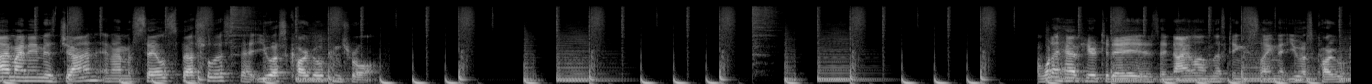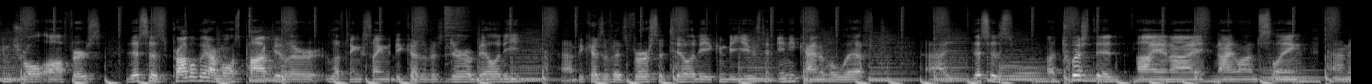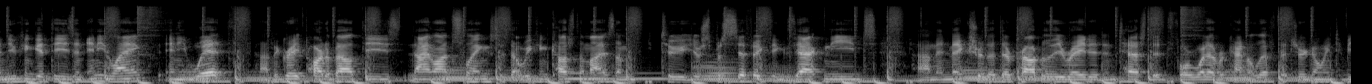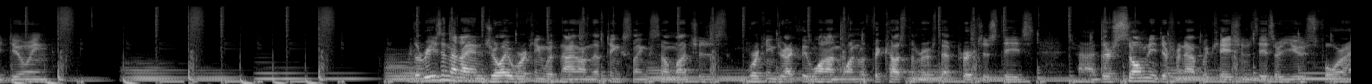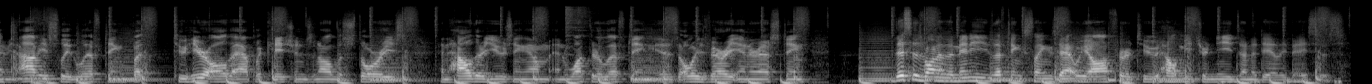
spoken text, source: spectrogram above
Hi, my name is John and I'm a sales specialist at US Cargo Control. What I have here today is a nylon lifting sling that US Cargo Control offers. This is probably our most popular lifting sling because of its durability, uh, because of its versatility. It can be used in any kind of a lift. Uh, this is a twisted eye-and-eye nylon sling um, and you can get these in any length, any width. Uh, the great part about these nylon slings is that we can customize them to your specific exact needs um, and make sure that they're properly rated and tested for whatever kind of lift that you're going to be doing. The reason that I enjoy working with nylon lifting slings so much is working directly one-on-one -on -one with the customers that purchase these. Uh, there's so many different applications these are used for. I mean, obviously lifting, but to hear all the applications and all the stories and how they're using them and what they're lifting is always very interesting. This is one of the many lifting slings that we offer to help meet your needs on a daily basis.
